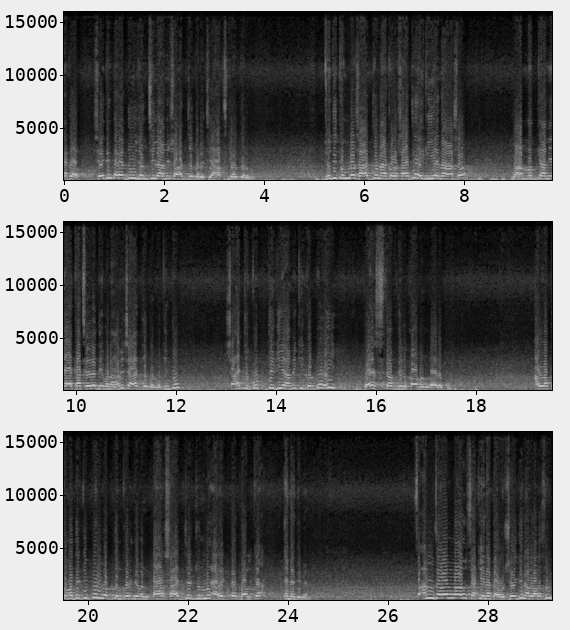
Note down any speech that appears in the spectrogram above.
দেখো সেই দিন তারা দুইজন ছিল, আমি সাহায্য করেছি, আজকেও করব। যদি তোমরা সাহায্য না করো, সাহায্যে এগিয়ে না আসো, মোহাম্মদকে আমি একা ছেড়ে দিব না, আমি সাহায্য করব। কিন্তু সাহায্য করতে গিয়ে আমি কি করব? ওই ওয়াস্তাবদিল কামান গায়রাকুম। আল্লাহ তোমাদেরকে পরিবর্তন করে দেবেন, তার সাহায্যের জন্য আরেকটা দলকে এনে দিবেন। আনজারাল্লাহু সাকিনাতাহু সেই দিন আল্লাহ রসুল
